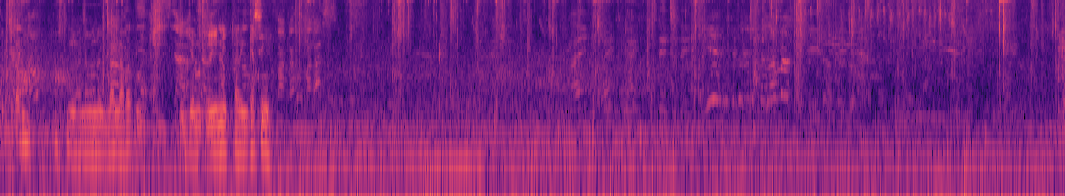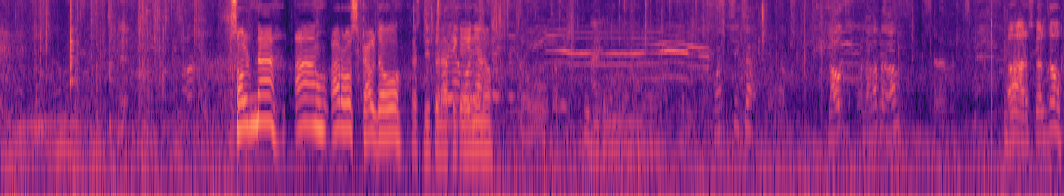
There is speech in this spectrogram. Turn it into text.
Ito. Oh, wala namang naglalaro. Medyo mainit pa rin kasi. Solve na ang arroz caldo. Tapos dito natin kainin, no? Dog, wala ka ba lang? Ah, Aros Caldo.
